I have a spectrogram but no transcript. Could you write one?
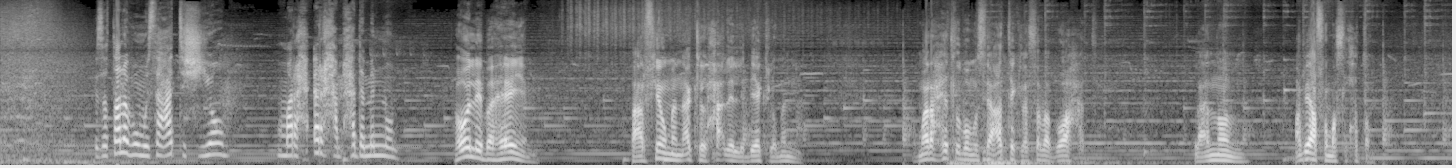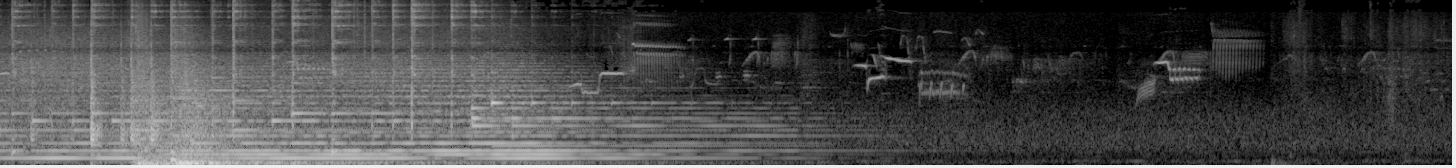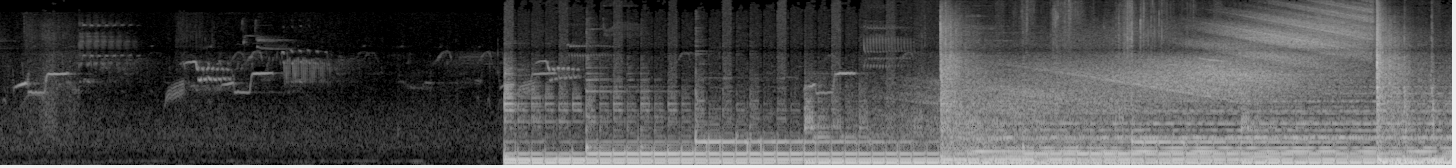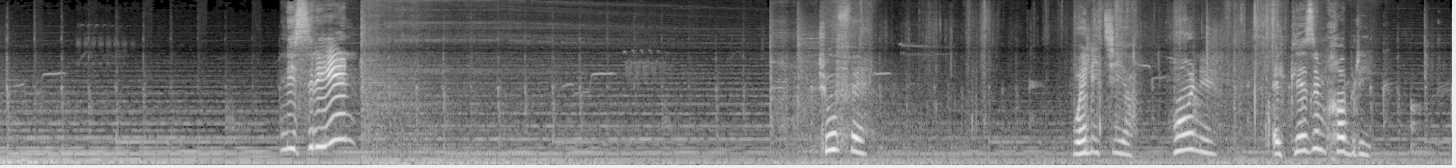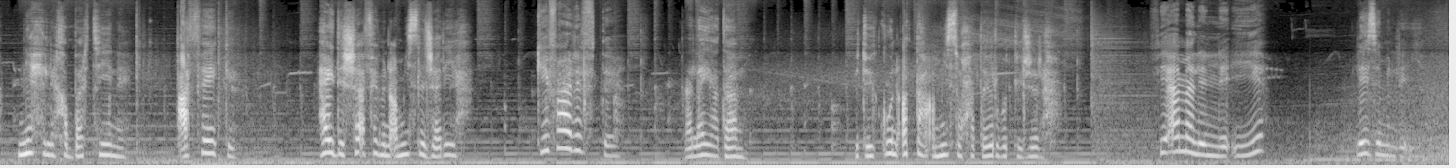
إذا طلبوا مساعدتي شي يوم ما رح أرحم حدا منهم. هول بهايم تعرفيهم من أكل الحقل اللي بياكلوا منها وما رح يطلبوا مساعدتك لسبب واحد. لأنهم ما بيعرفوا مصلحتهم. نسرين؟ شوفي. وين لقيتيها؟ هون قلت لازم خبرك منيح اللي خبرتيني. عفاكي هيدي الشقفة من قميص الجريح. كيف عرفتي؟ عليها دم. بده يكون قطع قميصه حتى يربط الجرح. في أمل نلاقيه؟ لازم نلاقيه.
